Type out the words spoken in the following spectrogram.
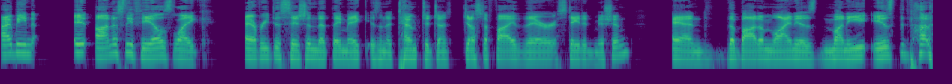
I mean, it honestly feels like every decision that they make is an attempt to ju- justify their stated mission. and the bottom line is money is the bottom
